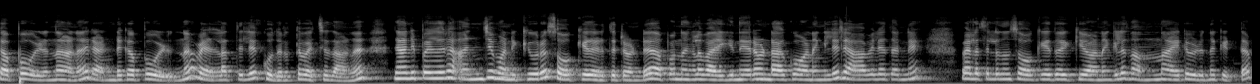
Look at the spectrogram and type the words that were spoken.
കപ്പ് ഉഴുന്നാണ്. രണ്ട് കപ്പ് ഉഴുന്ന് വെള്ളത്തിൽ കുതിർത്ത് വെച്ചതാണ്. ഞാനിപ്പോൾ ഇതൊരു അഞ്ച് മണിക്കൂർ സോക്ക് ചെയ്തെടുത്തിട്ടുണ്ട്. അപ്പോൾ നിങ്ങൾ വൈകുന്നേരം ഉണ്ടാക്കുവാണെങ്കിൽ രാവിലെ തന്നെ വെള്ളത്തിലൊന്ന് സോക്ക് ചെയ്ത് വെക്കുകയാണെങ്കിൽ നന്നായിട്ട് ഉഴുന്ന് കിട്ടും.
